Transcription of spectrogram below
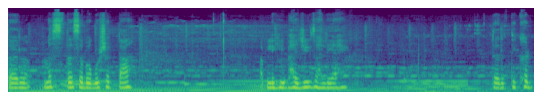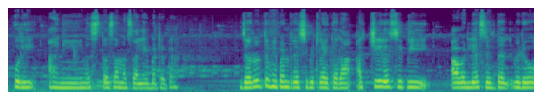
तर मस्त असं बघू शकता आपली ही भाजी झाली आहे. तर तिखट पुरी आणि मस्त असा मसाले बटाटा. जरूर तुम्ही पण रेसिपी ट्राय करा. आजची रेसिपी आवडली असेल तर व्हिडिओ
